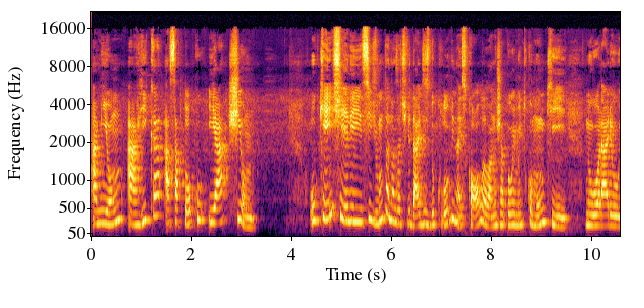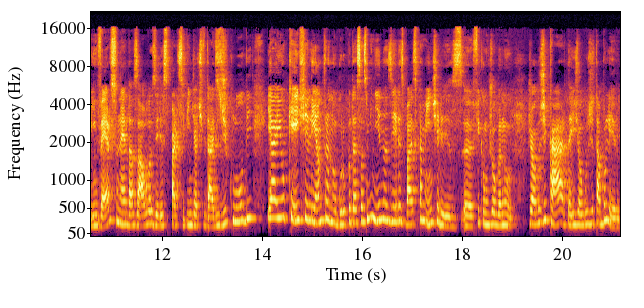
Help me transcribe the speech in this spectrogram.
a Mion, a Rika, a Satoko e a Shion. O Keiichi ele se junta nas atividades do clube na escola, lá no Japão é muito comum que no horário inverso, né, das aulas, eles participem de atividades de clube, e aí o Keiichi, ele entra no grupo dessas meninas e eles basicamente eles uh, ficam jogando jogos de carta e jogos de tabuleiro.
